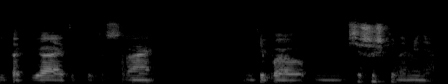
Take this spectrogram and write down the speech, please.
какие-то гайды, какую-то срань. И типа все шишки на меня.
